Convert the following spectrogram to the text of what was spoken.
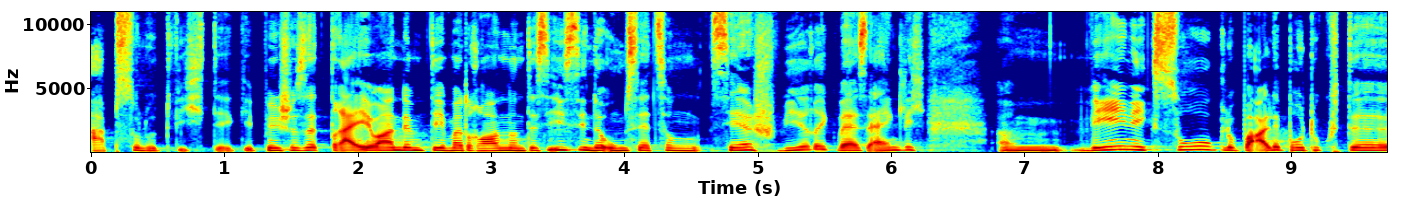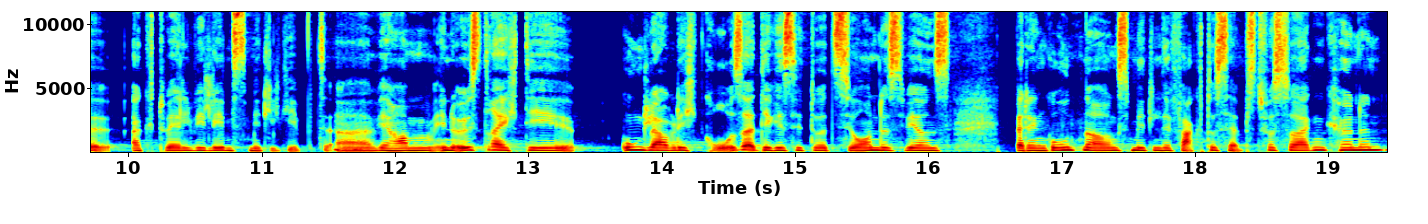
absolut wichtig. Ich bin schon seit drei Jahren an dem Thema dran und es ist in der Umsetzung sehr schwierig, weil es eigentlich ähm, wenig so globale Produkte aktuell wie Lebensmittel gibt. Äh, wir haben in Österreich die unglaublich großartige Situation, dass wir uns bei den Grundnahrungsmitteln de facto selbst versorgen können.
